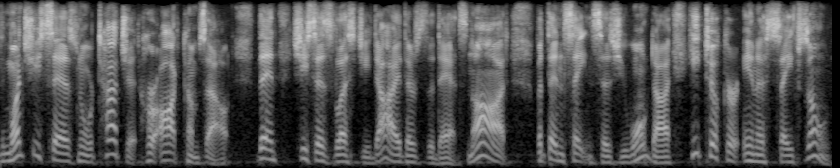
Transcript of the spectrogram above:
once she says, nor touch it, her ought comes out. Then she says, lest ye die. There's the dad's not. But then Satan says, you won't die. He took her in a safe zone.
